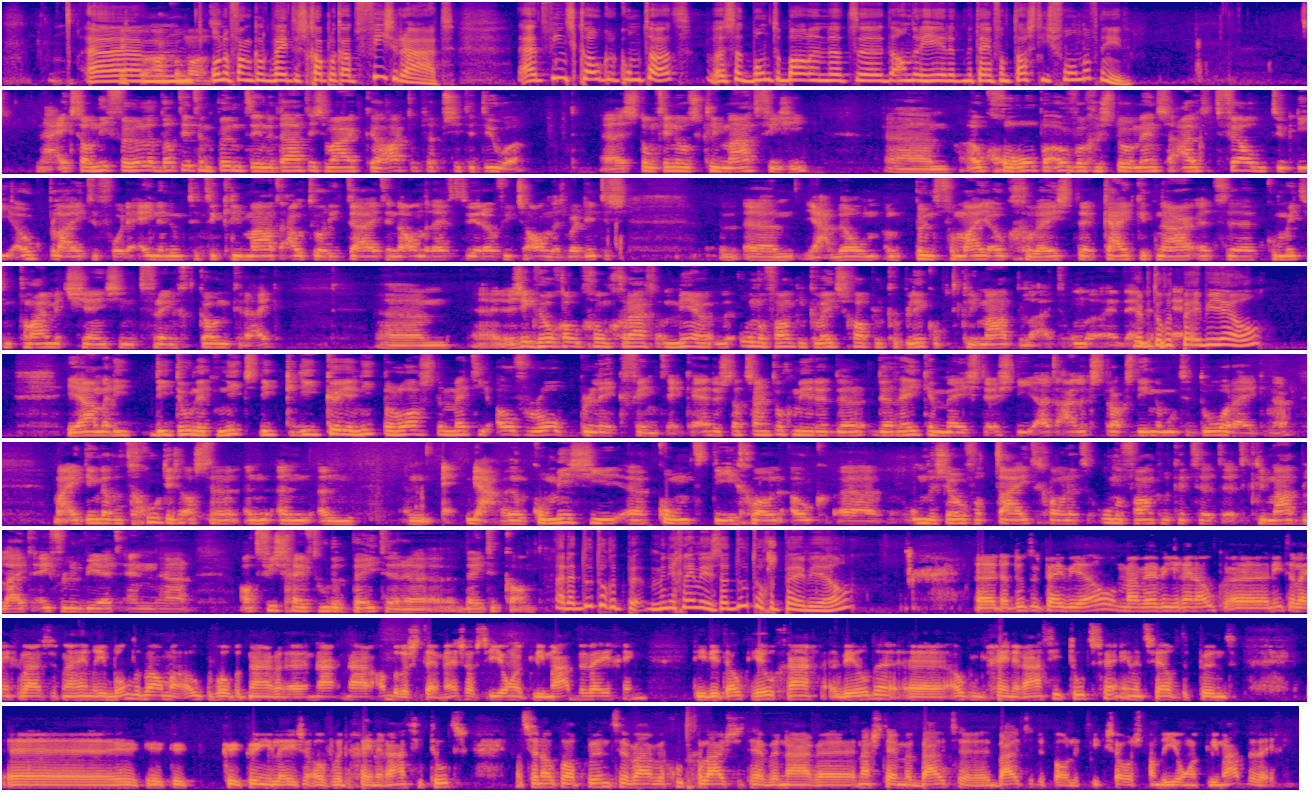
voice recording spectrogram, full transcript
Ehm, onafhankelijk wetenschappelijk adviesraad. Uit wiens koker komt dat? Was dat Bontebal en dat eh, de andere heren het meteen fantastisch vonden of niet? Nou, ik zal niet verhullen dat dit een punt inderdaad is waar ik eh, hard op heb zitten duwen. Het stond in onze klimaatvisie. Ehm, ook geholpen overigens door mensen uit het veld natuurlijk die ook pleiten voor. De ene noemt het de klimaatautoriteit en de andere heeft het weer over iets anders. Maar dit is ehm, ja, wel een punt voor mij ook geweest. Uh, kijkend naar het uh, Committee on Climate Change in het Verenigd Koninkrijk. Um, dus ik wil ook gewoon graag een meer onafhankelijke wetenschappelijke blik op het klimaatbeleid. Heb je toch het PBL? Ja, maar die, die doen het niet. Die, die kun je niet belasten met die overall blik, vind ik. Hè? Dus dat zijn toch meer de, de rekenmeesters die uiteindelijk straks dingen moeten doorrekenen. Maar ik denk dat het goed is als er een, een, een, een, ja, een commissie uh, komt die gewoon ook uh, om de zoveel tijd gewoon het onafhankelijk het, het, het klimaatbeleid evalueert en uh, advies geeft hoe dat beter, beter kan. Maar dat doet toch het, meneer Grimwis, dat doet toch het PBL? Uh, dat doet het PBL, maar we hebben hierin ook uh, niet alleen geluisterd naar Henry Bontebal, maar ook bijvoorbeeld naar, uh, naar, naar, andere stemmen, hè, zoals die jonge klimaatbeweging, die dit ook heel graag wilde. ook een generatietoets, hè, in hetzelfde punt kun je lezen over de generatietoets. Dat zijn ook wel punten waar we goed geluisterd hebben naar, naar stemmen buiten, buiten de politiek, zoals van de jonge klimaatbeweging.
